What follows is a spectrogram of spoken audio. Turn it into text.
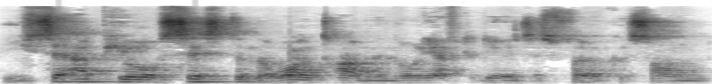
you set up your system the one time and all you have to do is just focus on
